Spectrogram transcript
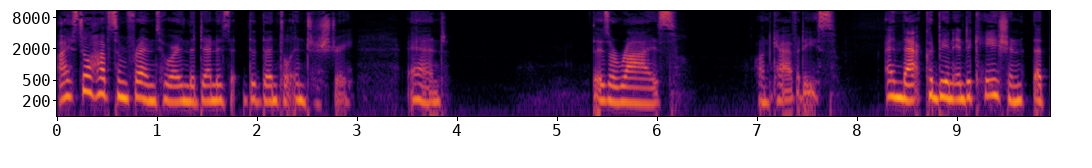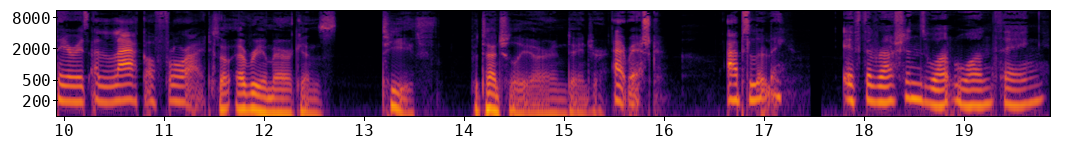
I still have some friends who are in the, dentist, the dental industry, and there's a rise on cavities. And that could be an indication that there is a lack of fluoride So every American's teeth potentially are in danger. at risk. Absolutely. If the Russians want one thing,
